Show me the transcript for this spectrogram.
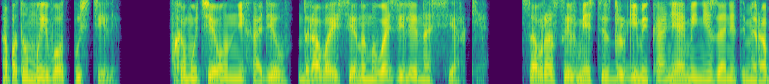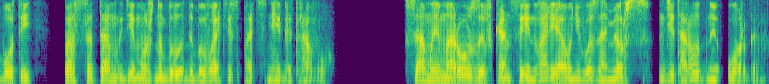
А потом мы его отпустили. В хомуте он не ходил, дрова и сено мы возили на серке. Саврасы вместе с другими конями, не занятыми работой, пасся там, где можно было добывать из-под снега траву. В самые морозы в конце января у него замерз детородный орган.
